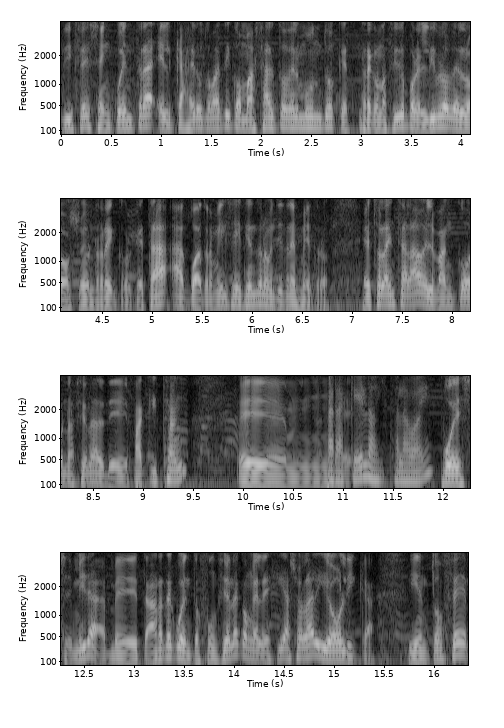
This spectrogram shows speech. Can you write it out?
dice, se encuentra el cajero automático más alto del mundo, que es reconocido por el libro de los récords, que está a 4.693 metros. Esto lo ha instalado el Banco Nacional de Pakistán. Eh, ¿Para qué lo has instalado ahí? pues mira, me- ahora te cuento, funciona con energía solar y eólica. Y entonces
